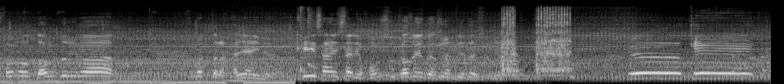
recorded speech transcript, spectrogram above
下の段取りが決まったら早いのよ。計算したり本数数えたり算定たりして休憩。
